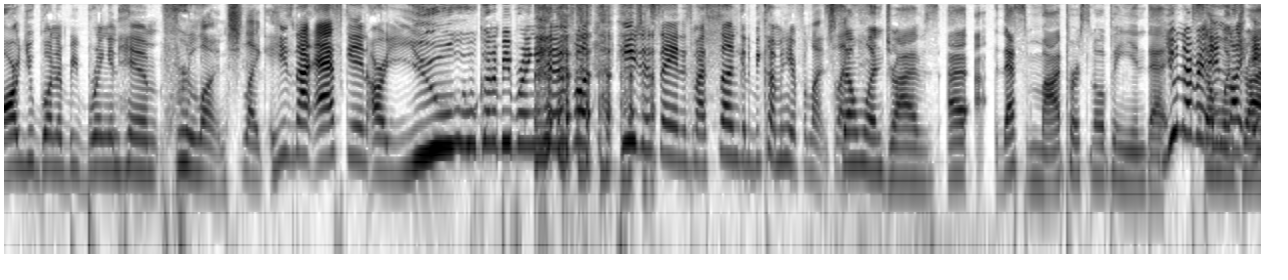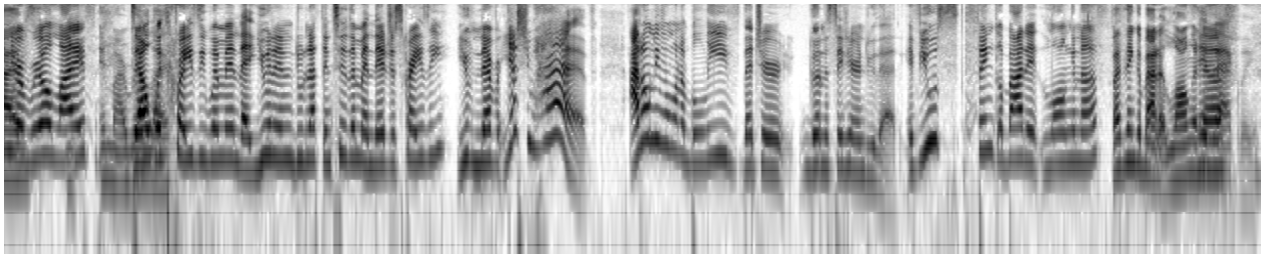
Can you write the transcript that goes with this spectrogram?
Are you going to be bringing him for lunch? Like he's not asking, "Are you going to be bringing him?" for lunch? He's just saying, "Is my son going to be coming here for lunch?" Like someone drives. I, I. That's my personal opinion. That you never in like in your real life in my real dealt life. with crazy women that you didn't do nothing to them and they're just crazy? You've never Yes, you have. I don't even want to believe that you're going to sit here and do that. If you think about it long enough, If I think about it long enough, exactly.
